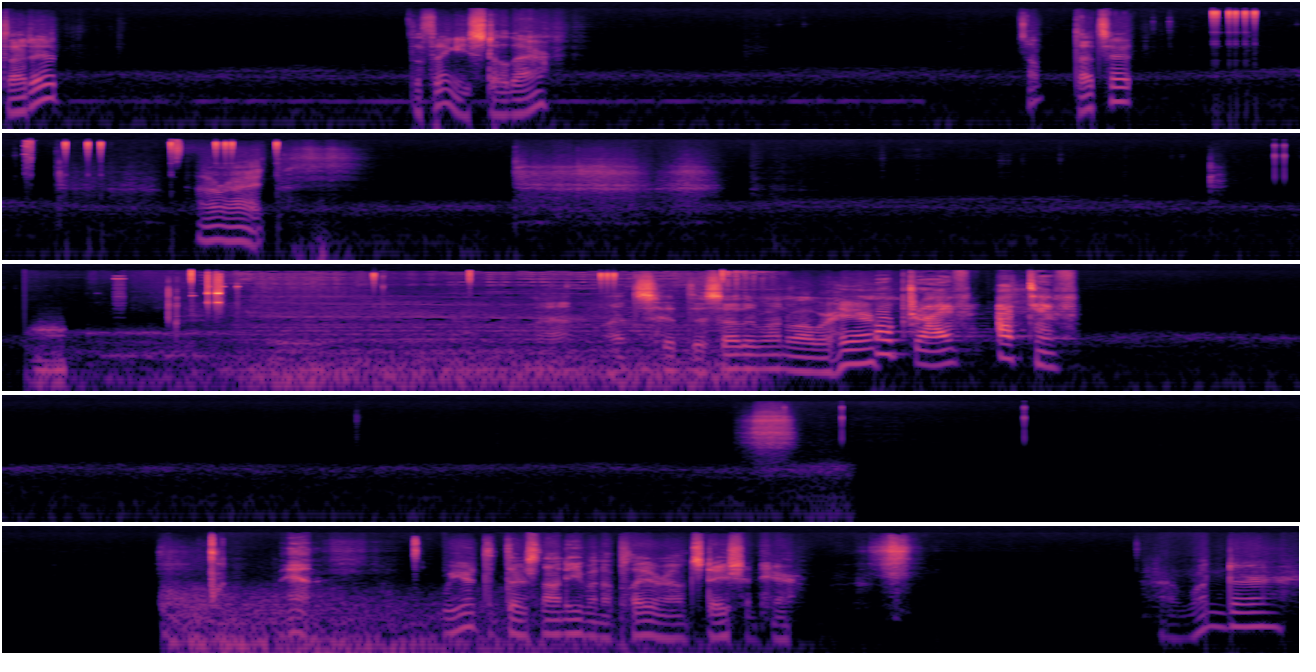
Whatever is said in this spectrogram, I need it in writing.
That it? The thingy's still there. Oh, that's it. Alright. Let's hit this other one while we're here. Warp drive active. Weird that there's not even a play around station here. I wonder.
